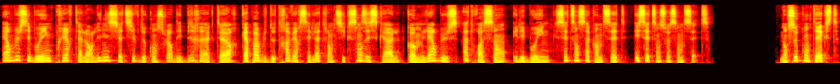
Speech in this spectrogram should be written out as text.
Airbus et Boeing prirent alors l'initiative de construire des biréacteurs capables de traverser l'Atlantique sans escale, comme l'Airbus A300 et les Boeing 757 et 767. Dans ce contexte,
